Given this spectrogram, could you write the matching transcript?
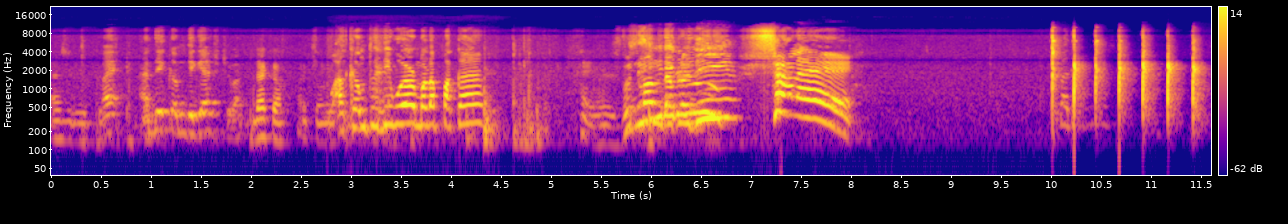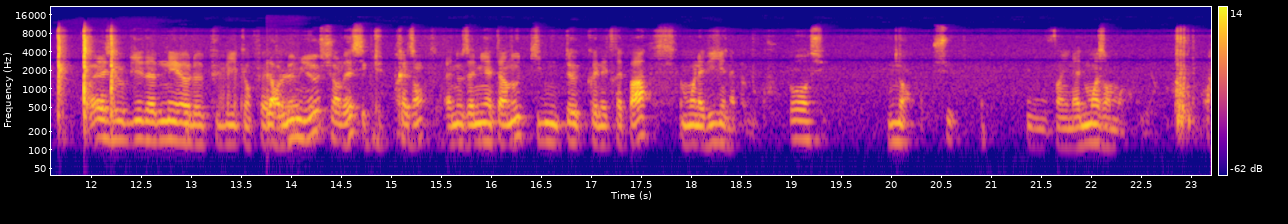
Ah, Ouais, un dé comme dégage, tu vois. D'accord. Welcome to the world, motherfucker. Je vous demande d'applaudir Charlet Ouais, j'ai oublié d'amener euh, le public en fait. Alors le mieux, Charlet, c'est que tu te présentes à nos amis internautes qui ne te connaîtraient pas. À mon avis, il n'y en a pas beaucoup. Oh, si. Non, si. Enfin, il y en a de moins en moins.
